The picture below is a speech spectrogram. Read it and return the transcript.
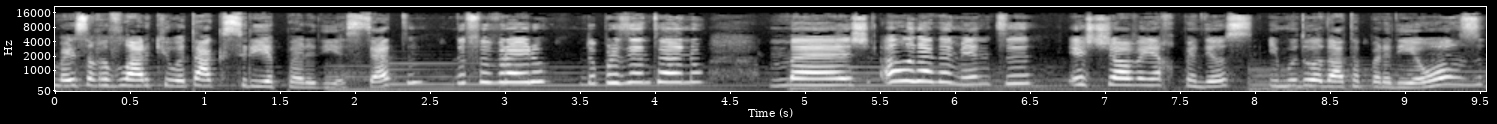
veio-se a revelar que o ataque seria para dia 7 de fevereiro do presente ano, mas alegadamente este jovem arrependeu-se e mudou a data para dia 11,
